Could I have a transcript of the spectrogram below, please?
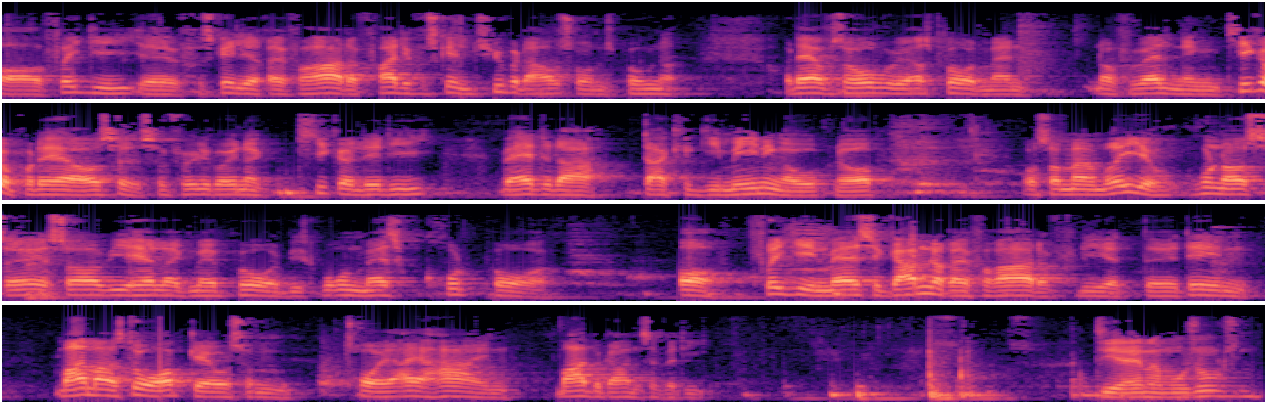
at frigive øh, forskellige referater fra de forskellige typer dagsordenspunkter. Og derfor så håber vi også på, at man, når forvaltningen kigger på det her, også selvfølgelig går ind og kigger lidt i, hvad er det, der, der kan give mening at åbne op. Og som Marie, hun også sagde, så er vi heller ikke med på, at vi skal bruge en masse krudt på at, at frigive en masse gamle referater, fordi at, øh, det er en meget, meget stor opgave, som tror jeg har en meget begrænset værdi. Diana Mos Olsen.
